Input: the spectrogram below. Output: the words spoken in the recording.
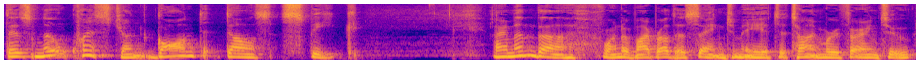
there's no question God does speak. I remember one of my brothers saying to me at a time, referring to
